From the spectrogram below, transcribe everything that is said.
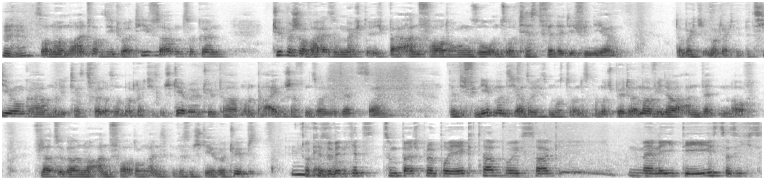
mhm. sondern um einfach situativ sagen zu können, typischerweise möchte ich bei Anforderungen so und so Testfälle definieren. Da möchte ich immer gleich eine Beziehung haben und die Testfälle sollen immer gleich diesen Stereotyp haben und ein paar Eigenschaften sollen gesetzt sein. Dann definiert man sich ein solches Muster und das kann man später immer wieder anwenden auf vielleicht sogar nur Anforderungen eines gewissen Stereotyps. Mhm. Okay, also wenn ich jetzt zum Beispiel ein Projekt habe, wo ich sage, meine Idee ist, dass ich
